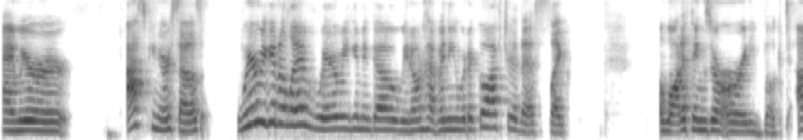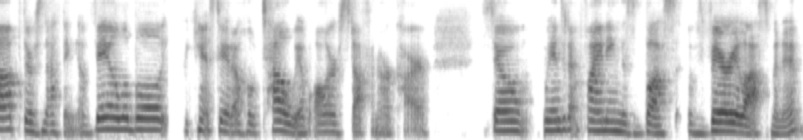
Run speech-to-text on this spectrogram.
and we were asking ourselves, where are we going to live? Where are we going to go? We don't have anywhere to go after this. Like a lot of things are already booked up. There's nothing available. We can't stay at a hotel. We have all our stuff in our car. So we ended up finding this bus very last minute.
